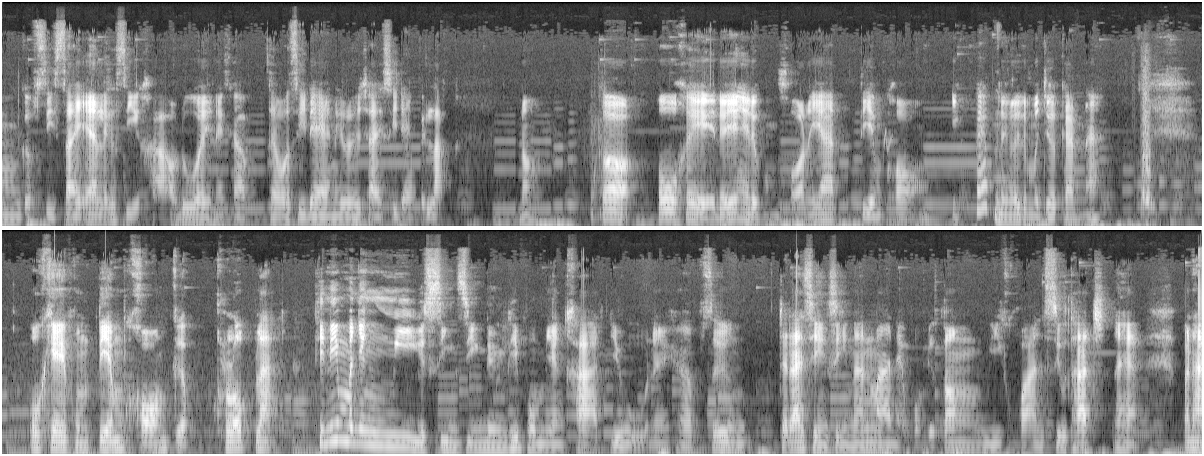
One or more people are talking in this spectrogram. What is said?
ำกับสีไซแอนแล้วก็สีขาวด้วยนะครับ แต่ว่าสีแดงนี่เราจะใช้สีแดงเป็นหลักเนาะก็โอโอเค เดี๋ยวยังไงเดี๋ยวผมขออนุญาตเตรียมของอีกแป๊บหนึ่งแล้วเดี๋ยวมาเจอกันนะ โอเค ผมเตรียมของเกือบครบละ ทีนี้มันยังมีอยู่สิ่งสิ่งหนึ่งที่ผมยังขาดอยู่นะครับ ซึ่ง จะได้สิ่งสิ่งนั้นมาเนี่ย ผมจะต้องมีขวานซิลทัชนะฮะ ปัญหา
